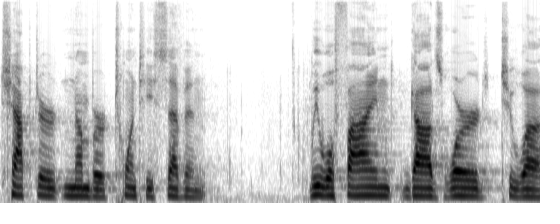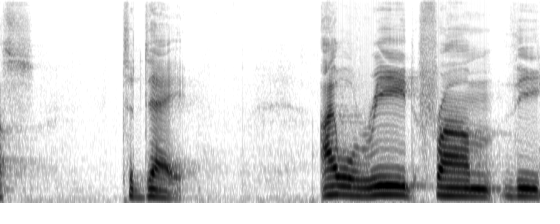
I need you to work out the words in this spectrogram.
chapter number 27, we will find God's word to us today. I will read from the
